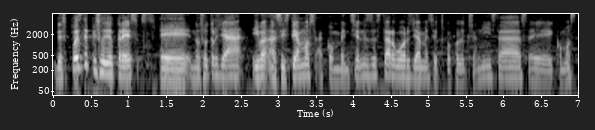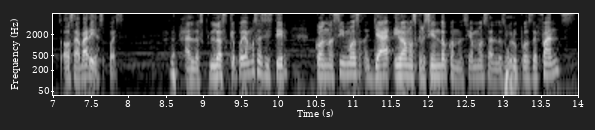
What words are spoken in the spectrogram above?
Después de episodio 3, eh, nosotros ya iba, asistíamos a convenciones de Star Wars, llámese Expo Coleccionistas, eh, como, o sea, varias, pues. A los, los que podíamos asistir, conocimos, ya íbamos creciendo, conocíamos a los grupos de fans,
